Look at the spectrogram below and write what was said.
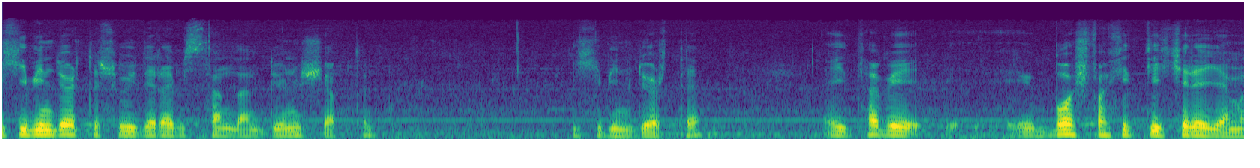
...2004'te Suudi Arabistan'dan dönüş yaptım. 2004'te. E, tabii e, boş vakit geçireceğim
